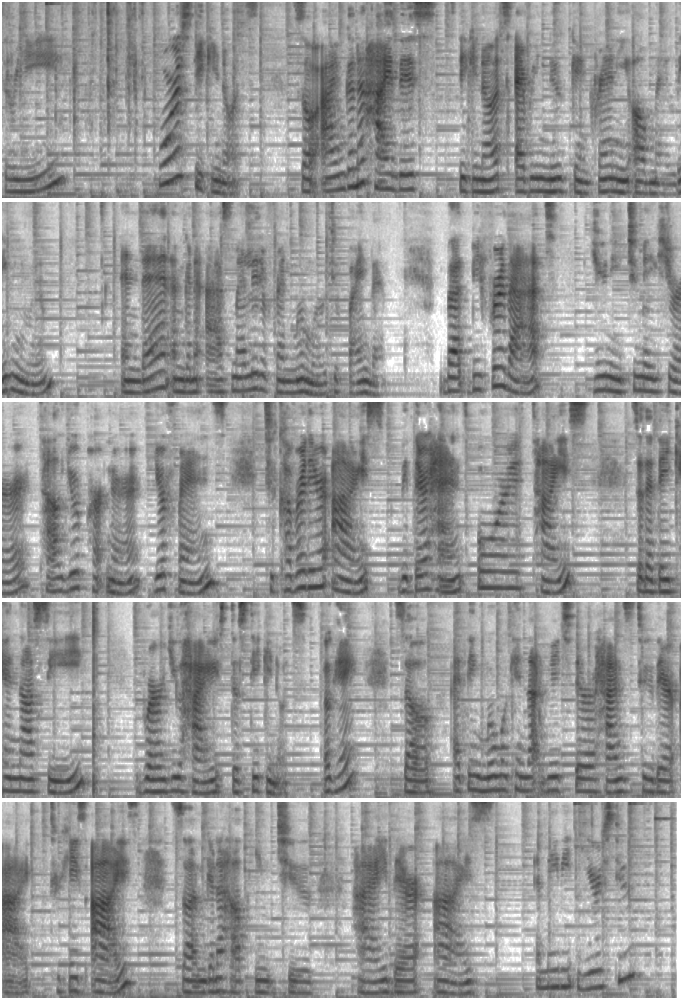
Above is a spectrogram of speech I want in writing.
three four sticky notes. So I'm gonna hide these sticky notes every nook and cranny of my living room. And then I'm gonna ask my little friend Momo to find them. But before that you need to make sure tell your partner, your friends, to cover their eyes with their hands or ties so that they cannot see where you hide the sticky notes. Okay? So I think Momo cannot reach their hands to their eye to his eyes. So I'm gonna help him to hide their eyes and maybe ears too.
